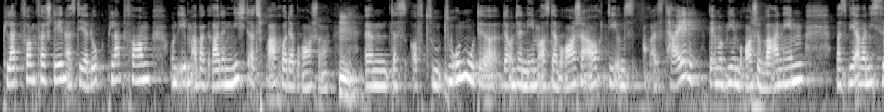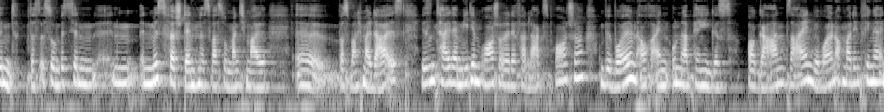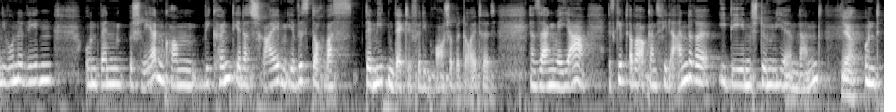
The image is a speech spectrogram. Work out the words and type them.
Plattform verstehen, als Dialogplattform und eben aber gerade nicht als Sprachrohr der Branche. Hm. Ähm, das oft zum, zum Unmut der, der Unternehmen aus der Branche auch, die uns auch als Teil der Immobilienbranche wahrnehmen, was wir aber nicht sind. Das ist so ein bisschen ein, ein Missverständnis, was so manchmal, äh, was manchmal da ist. Wir sind Teil der Medienbranche oder der Verlagsbranche und wir wollen auch ein unabhängiges Organ sein. Wir wollen auch mal den Finger in die Wunde legen. Und wenn Beschwerden kommen, wie könnt ihr das schreiben? Ihr wisst doch, was der Mietendeckel für die Branche bedeutet. Dann sagen wir ja. Es gibt aber auch ganz viele andere Ideen, Stimmen hier im Land. Ja. Und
